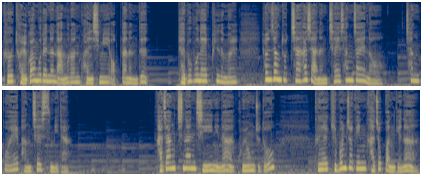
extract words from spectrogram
그 결과물에는 아무런 관심이 없다는 듯 대부분의 필름을 현상조차 하지 않은 채 상자에 넣어 창고에 방치했습니다. 가장 친한 지인이나 고용주도 그의 기본적인 가족 관계나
